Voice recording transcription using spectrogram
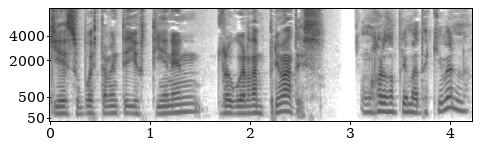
que supuestamente ellos tienen recuerdan primates. A lo mejor son primates que hibernan.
